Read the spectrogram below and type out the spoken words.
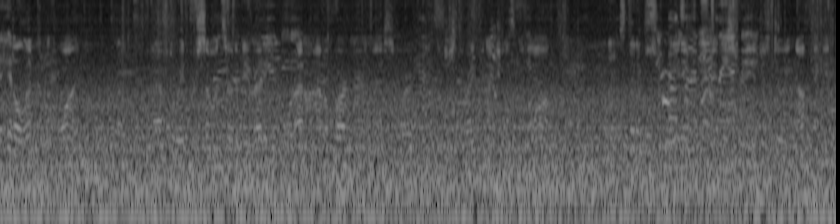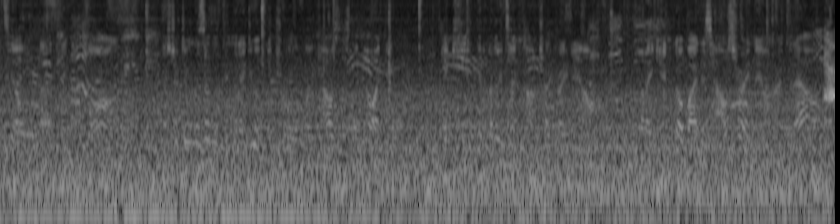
to hit a limit with one. Like, I have to wait for so and so to be ready, or I don't have a partner in this, or just the right connection doesn't come along. And instead of just waiting in that industry and just doing nothing until that thing comes along, I start doing this other thing that I do have control of, like houses. Like, no, I can, I can't get another tent contract right now, but I can go buy this house right now and rent it out.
